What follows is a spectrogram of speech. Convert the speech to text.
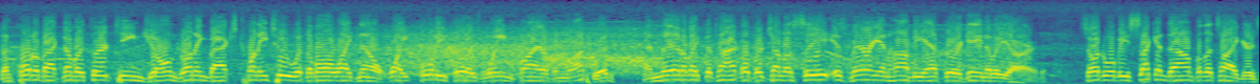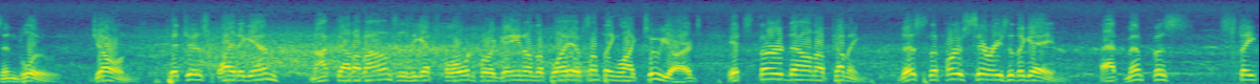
The quarterback, number 13, Jones. Running backs, 22 with the ball right now. White, 44 is Wayne Pryor from Rockwood. And there to make the tackle for Tennessee is Marion Hobby after a gain of a yard. So it will be second down for the Tigers in blue. Jones pitches, White again, knocked out of bounds as he gets forward for a gain on the play of something like two yards. It's third down upcoming. This the first series of the game at Memphis State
